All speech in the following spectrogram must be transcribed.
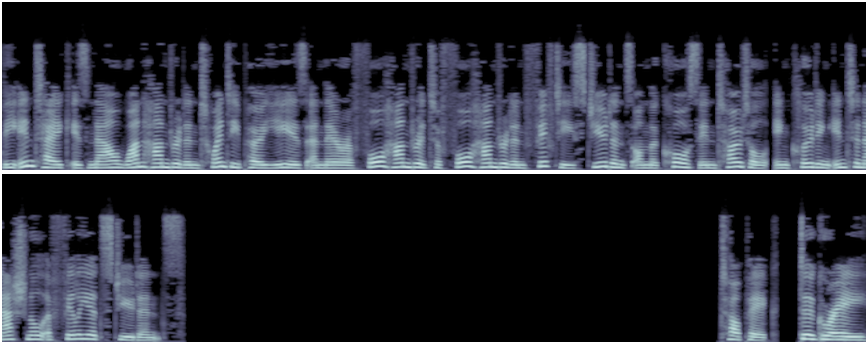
The intake is now 120 per years and there are 400 to 450 students on the course in total, including international affiliate students. Degree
